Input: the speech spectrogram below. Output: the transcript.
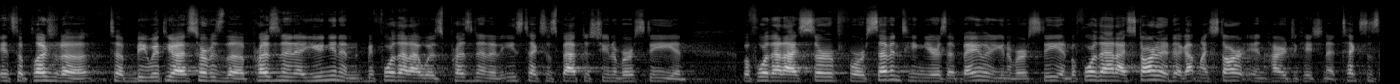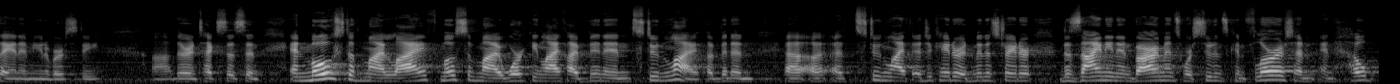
It's a pleasure to, to be with you. I serve as the president at Union, and before that, I was president at East Texas Baptist University. And before that, I served for 17 years at Baylor University. And before that, I started, I got my start in higher education at Texas A&M University. Uh, there in Texas. And, and most of my life, most of my working life, I've been in student life. I've been in uh, a, a, student life educator, administrator, designing environments where students can flourish and, and help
